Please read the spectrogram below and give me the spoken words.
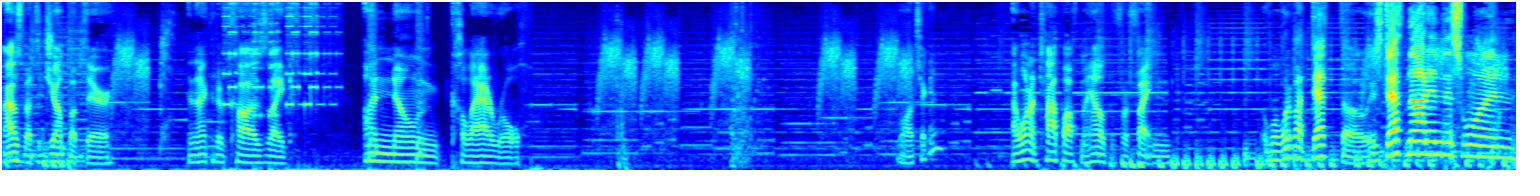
I was about to jump up there, and that could have caused, like, unknown collateral. Wall chicken? I want to top off my health before fighting... Well, what about Death, though? Is Death not in this one?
